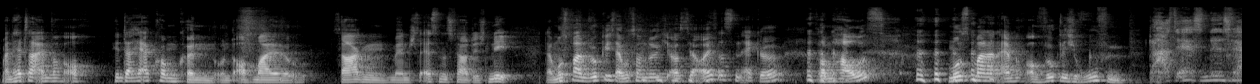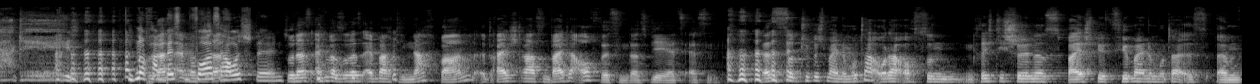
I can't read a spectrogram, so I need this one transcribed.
man hätte einfach auch hinterherkommen können und auch mal sagen, Mensch, das Essen ist fertig. Nee, da muss man wirklich, da muss man wirklich aus der äußersten Ecke vom Haus muss man dann einfach auch wirklich rufen, das Essen ist fertig. Noch am Sodass besten einfach so das- Haus stellen. So dass einfach, so dass einfach die Nachbarn äh, drei Straßen weiter auch wissen, dass wir jetzt essen. Das ist so typisch meine Mutter. Oder auch so ein richtig schönes Beispiel für meine Mutter ist, ähm,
